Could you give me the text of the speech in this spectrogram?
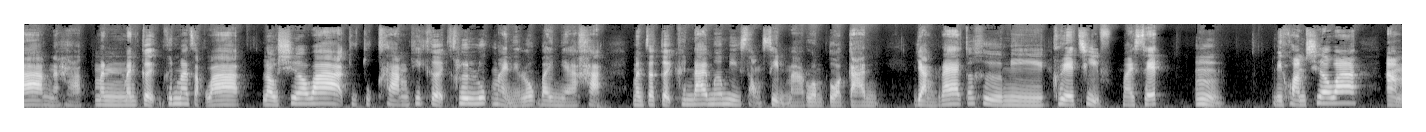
บ้างนะคะมันมันเกิดขึ้นมาจากว่าเราเชื่อว่าทุกๆ ครั้งที่เกิดคลื่นลูกใหม่ในโลกใบนี้ค่ะ มันจะเกิดขึ้นได้เมื่อมีสองสิ่งมารวมตัวกัน อย่างแรกก็คือมี creative mindset อืมมีความเชื่อว่าอ่า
